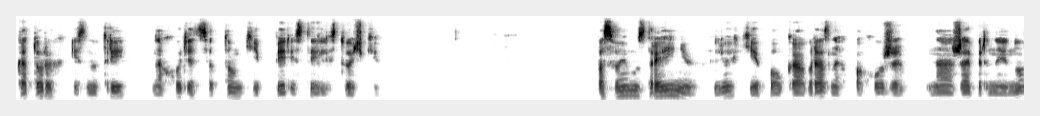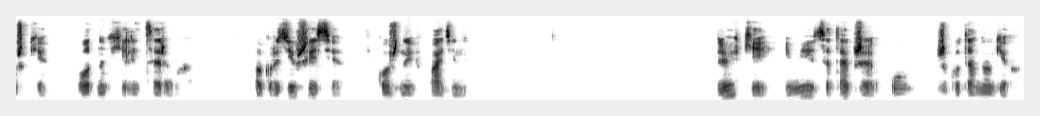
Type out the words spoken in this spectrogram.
в которых изнутри находятся тонкие перистые листочки. По своему строению легкие паукообразных похожи на жаберные ножки водных хелицеровых, погрузившиеся в кожные впадины. Легкие имеются также у жгутоногих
